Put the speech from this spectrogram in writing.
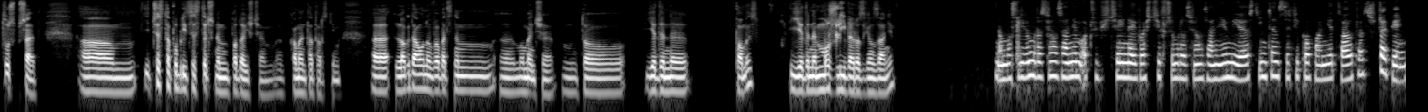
tuż przed, um, i czysto publicystycznym podejściem komentatorskim. E, lockdown w obecnym e, momencie to jedyny pomysł i jedyne możliwe rozwiązanie? No, możliwym rozwiązaniem, oczywiście i najwłaściwszym rozwiązaniem jest intensyfikowanie cały czas szczepień.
